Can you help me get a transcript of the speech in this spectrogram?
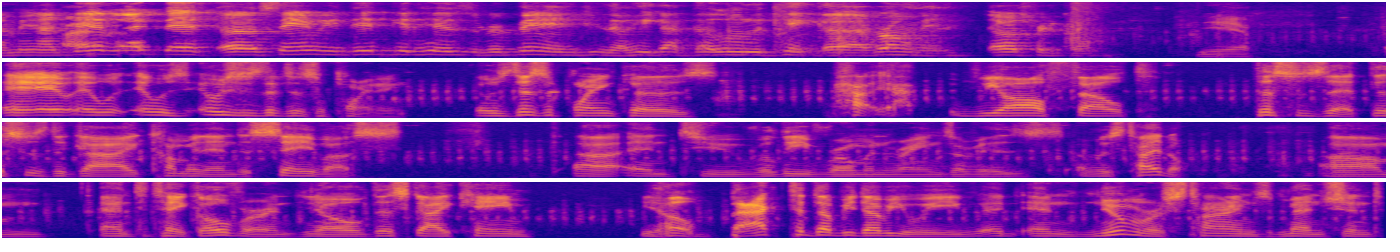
I mean, I did I, like that. Uh, Sami did get his revenge. You know, he got the little kick uh, Roman. That was pretty cool. Yeah, it, it, it was it was it was just disappointing. It was disappointing because we all felt this is it. This is the guy coming in to save us uh, and to relieve Roman Reigns of his of his title, um, and to take over. And you know, this guy came, you know, back to WWE and, and numerous times mentioned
